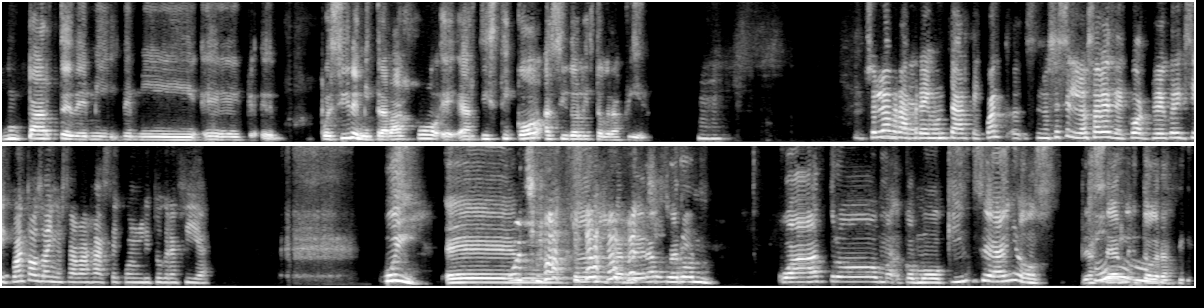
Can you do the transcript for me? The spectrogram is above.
y parte de mi, de mi eh, eh, pues sí, de mi trabajo artístico ha sido litografía. Solo Interesante. preguntarte, ¿cuánto- no sé si lo sabes de cor, pero creo que sí, ¿cuántos años trabajaste con litografía? Uy, eh, toda mi carrera fueron cuatro, como 15 años de hacer Uh. litografía.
